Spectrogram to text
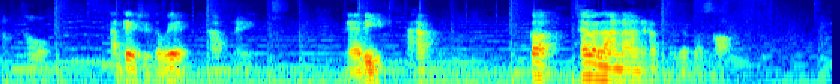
ตำรวจโทชันเทพศรีสเวชนะครับในในอดีตนะครับ ก็ใช้เวลานานนะครับถึงจะตรวจสอบ ใน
